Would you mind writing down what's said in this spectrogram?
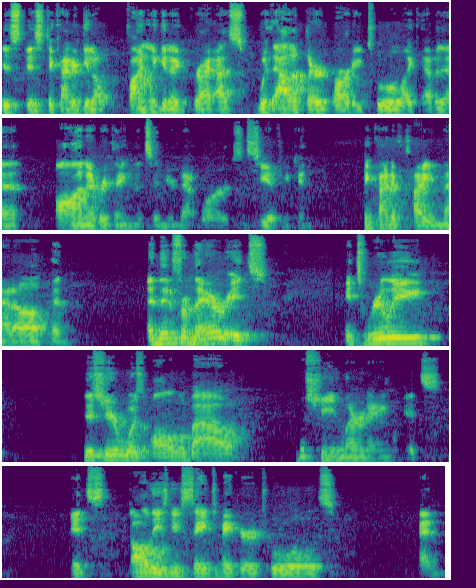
is is to kind of get a finally get a grasp without a third party tool like Evident on everything that's in your networks and see if you can can kind of tighten that up and and then from there it's it's really this year was all about machine learning. It's it's all these new SageMaker tools and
